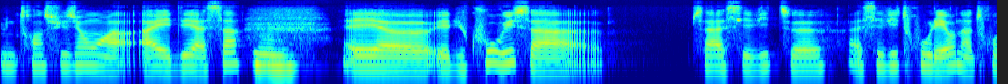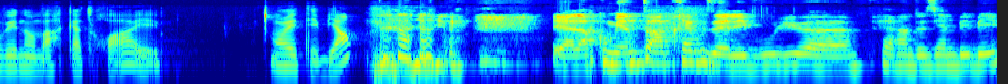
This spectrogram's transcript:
une, transfusion a, a, aidé à ça. Mm. Et, euh, et, du coup, oui, ça, ça a assez vite, assez vite roulé. On a trouvé nos marques à trois et on était bien. et alors, combien de temps après vous avez voulu faire un deuxième bébé?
